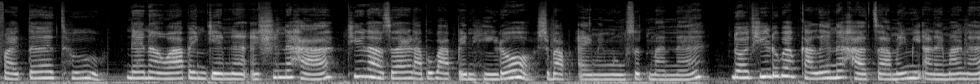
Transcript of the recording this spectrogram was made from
Fighter 2 แน่นอนว่าเป็นเกมแนวแอคชั่นนะคะ ที่เราจะได้รับบทบาทเป็นฮีโร่ฉบับไอแมงมุมสุดมันนะ โดยที่รูปแบบการเล่นนะคะ จะไม่มีอะไรมากนะ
